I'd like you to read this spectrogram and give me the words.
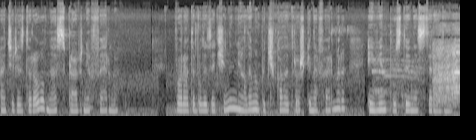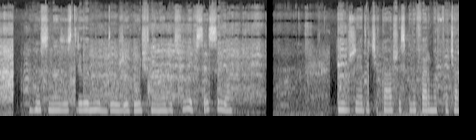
А через дорогу в нас справжня ферма. Ворота були зачинені, але ми почекали трошки на фермера, і він пустив нас всередину. Гуси нас зустріли ну дуже гучно, мабуть, чули все село. І вже дочекавшись, коли фермер почав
